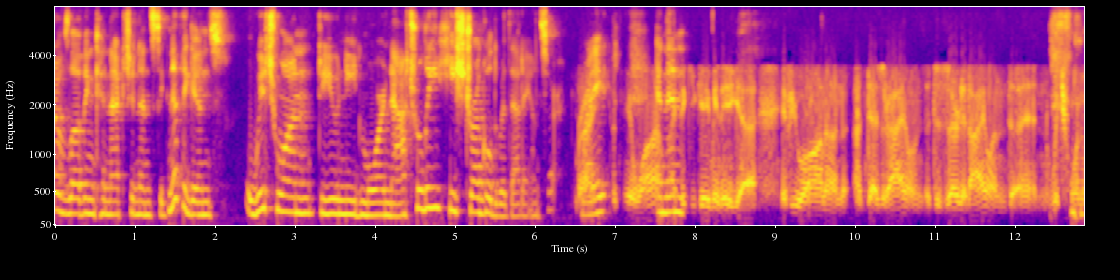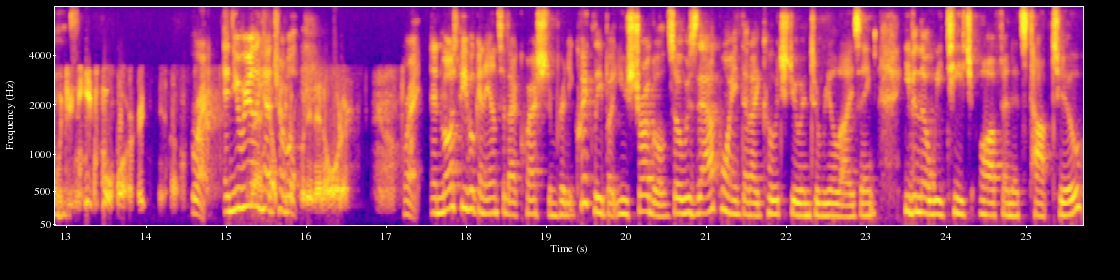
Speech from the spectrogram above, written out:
of loving connection and significance, which one do you need more naturally? He struggled with that answer. Right. right? It took me a while. And then, I think you gave me the uh, if you were on a, a desert island, a deserted island, and which one would you need more? You know? Right. And you really had trouble. put it in order. Right. And most people can answer that question pretty quickly, but you struggled. So it was that point that I coached you into realizing, even though we teach often it's top two,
